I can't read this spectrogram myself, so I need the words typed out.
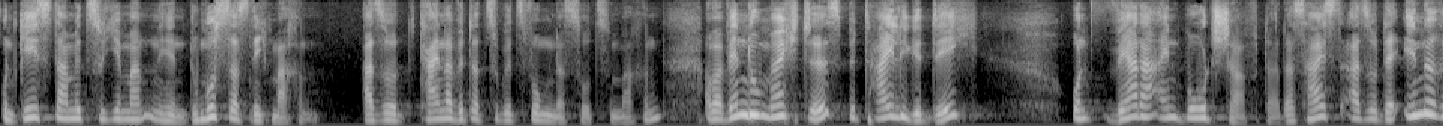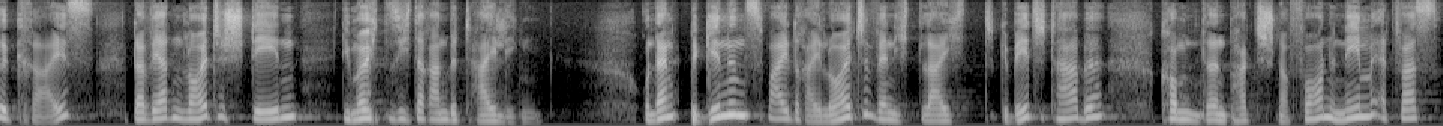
und gehst damit zu jemandem hin. Du musst das nicht machen. Also keiner wird dazu gezwungen, das so zu machen. Aber wenn du möchtest, beteilige dich und werde ein Botschafter. Das heißt also, der innere Kreis, da werden Leute stehen, die möchten sich daran beteiligen. Und dann beginnen zwei, drei Leute, wenn ich gleich gebetet habe, kommen dann praktisch nach vorne, nehmen etwas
